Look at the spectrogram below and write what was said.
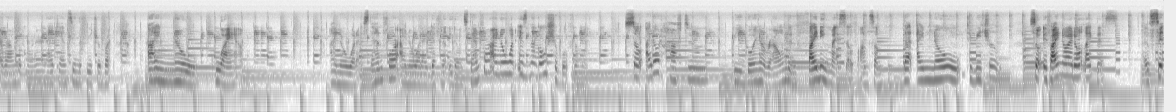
around the corner and I can't see in the future, but I know who I am. I know what I stand for. I know what I definitely don't stand for. I know what is negotiable for me. So I don't have to be going around and fighting myself on something that I know to be true. So if I know I don't like this, I'll sit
